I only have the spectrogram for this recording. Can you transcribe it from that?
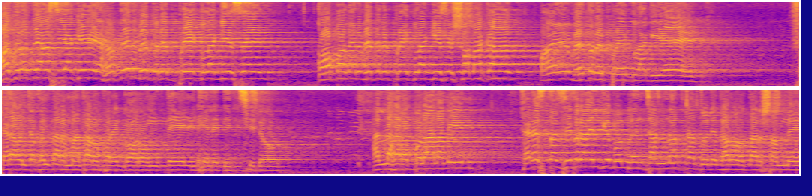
হজরতে আসিয়াকে হাতের ভেতরে ব্রেক লাগিয়েছে। কপালের ভেতরে প্রেক লাগিয়েছে সলাকা পায়ের ভেতরে প্রেক লাগিয়ে। ফেরাউন যখন তার মাথার উপরে গরম তেল ঢেলে দিচ্ছিল, আল্লাহ রাব্বুল আলামিন ফেরেশতা জিবরাইলকে বললেন, জান্নাতটা তুলে ধরো তার সামনে।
